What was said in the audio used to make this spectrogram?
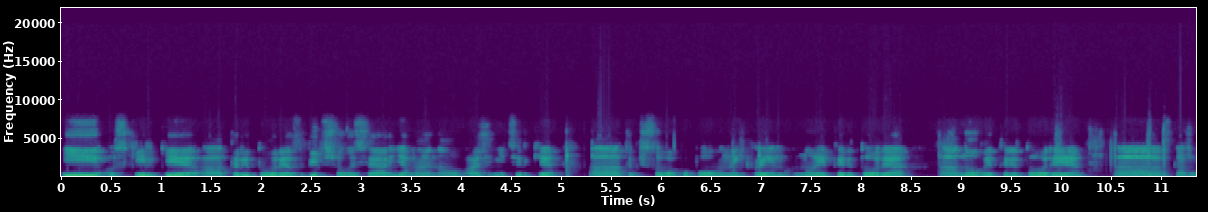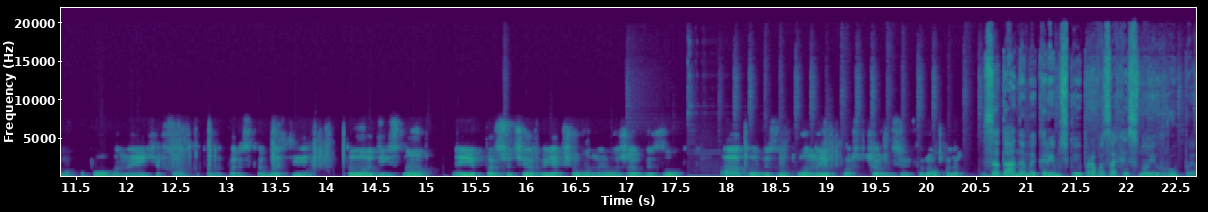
І оскільки територія збільшилася, я маю на увазі не тільки тимчасово окупований Крим, але і територія. Нової території е, скажімо, окупованої Херсонської та Запорізької області, то дійсно, і в першу чергу, якщо вони вже везуть, а, то везуть вони в першу чергу Сімферополя. За даними Кримської правозахисної групи,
